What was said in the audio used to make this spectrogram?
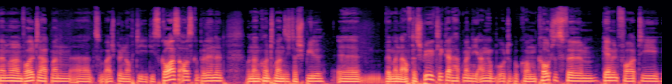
Wenn man wollte, hat man äh, zum Beispiel noch die, die Scores ausgeblendet und dann konnte man sich das Spiel, äh, wenn man auf das Spiel geklickt hat, hat man die Angebote bekommen. Coaches Film, Game in 40,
